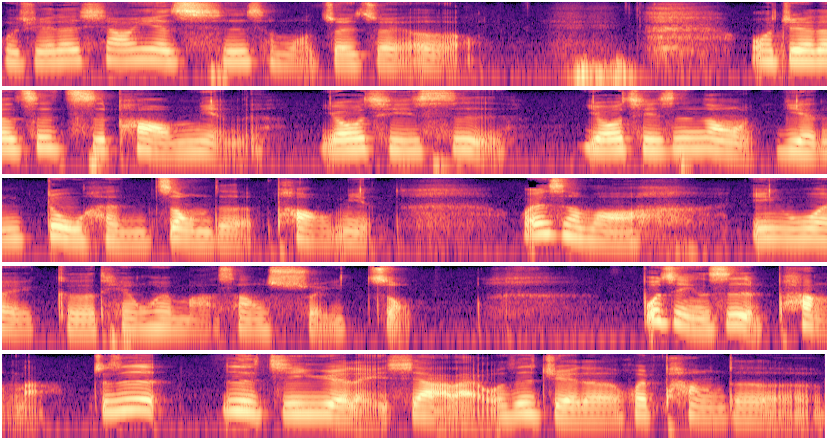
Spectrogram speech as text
我觉得宵夜吃什么最罪恶哦？我觉得是吃泡面呢，尤其是尤其是那种盐度很重的泡面。为什么？因为隔天会马上水肿，不仅是胖啦，就是日积月累下来，我是觉得会胖的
